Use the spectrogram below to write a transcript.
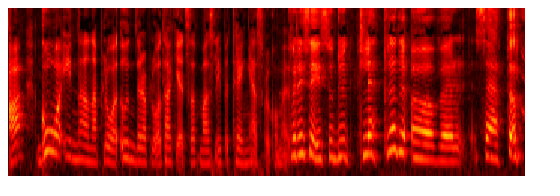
Ja, gå innan applåd, under applådtacket så att man slipper trängas för att komma ut. Precis, så du klättrade över säten.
